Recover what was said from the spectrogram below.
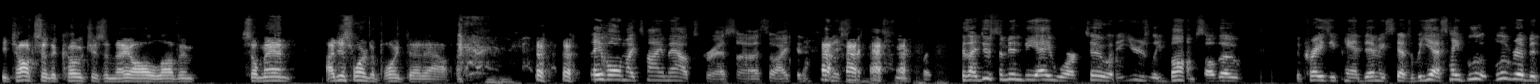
he talks to the coaches, and they all love him. So, man, I just wanted to point that out. Save all my timeouts, Chris, uh, so I can finish because I do some NBA work too, and it usually bumps. Although the crazy pandemic schedule, but yes, hey, Blue Blue Ribbon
